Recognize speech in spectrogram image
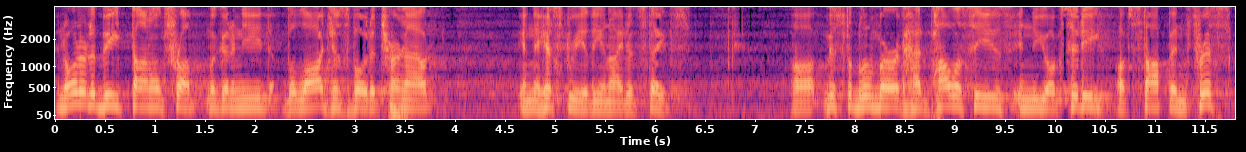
In order to beat Donald Trump, we're going to need the largest voter turnout in the history of the United States. Uh, Mr. Bloomberg had policies in New York City of stop and frisk,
